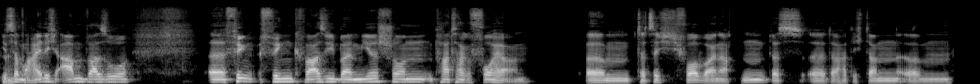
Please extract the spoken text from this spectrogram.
ich sag mal, Heiligabend war so, Äh, fing, fing quasi bei mir schon ein paar Tage vorher an. Ähm, tatsächlich vor Weihnachten. Das, äh, da hatte ich dann, ähm,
